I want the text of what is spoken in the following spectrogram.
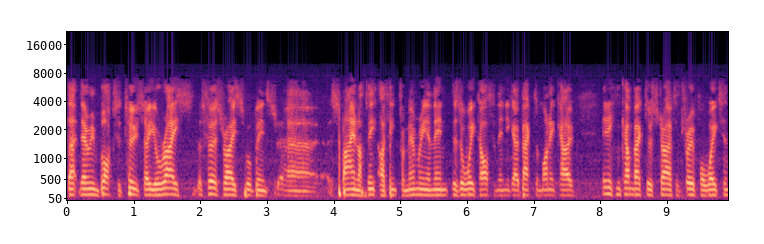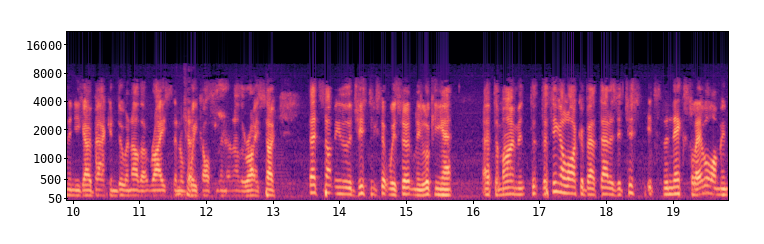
they're in blocks of two. So your race, the first race will be in uh, Spain, I think, I think from memory, and then there's a week off, and then you go back to Monaco then you can come back to Australia for three or four weeks and then you go back and do another race, then okay. a week off and then another race. So that's something, the logistics that we're certainly looking at at the moment. The, the thing I like about that is it just, it's the next level. I mean,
